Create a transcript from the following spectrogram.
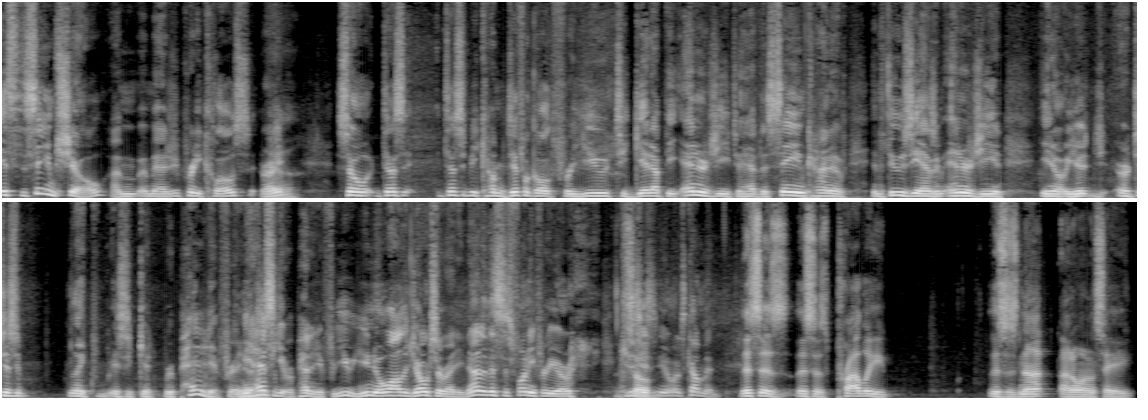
it's the same show. I'm imagining pretty close, right? Yeah. So does it does it become difficult for you to get up the energy to have the same kind of enthusiasm, energy, and you know, you or does it like is it get repetitive for? I mean, it has to get repetitive for you. You know all the jokes already. None of this is funny for you already because So- you know what's coming. This is this is probably this is not. I don't want to say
